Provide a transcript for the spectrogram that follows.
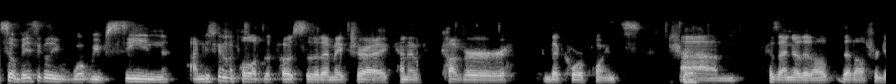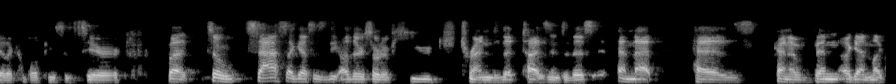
so basically, what we've seen, I'm just going to pull up the post so that I make sure I kind of cover the core points. Sure. Um, because I know that I'll that I'll forget a couple of pieces here. But so SaaS, I guess, is the other sort of huge trend that ties into this, and that has kind of been again like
